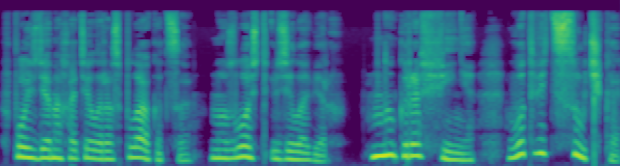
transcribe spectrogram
В поезде она хотела расплакаться, но злость взяла верх. «Ну, графиня, вот ведь сучка!»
